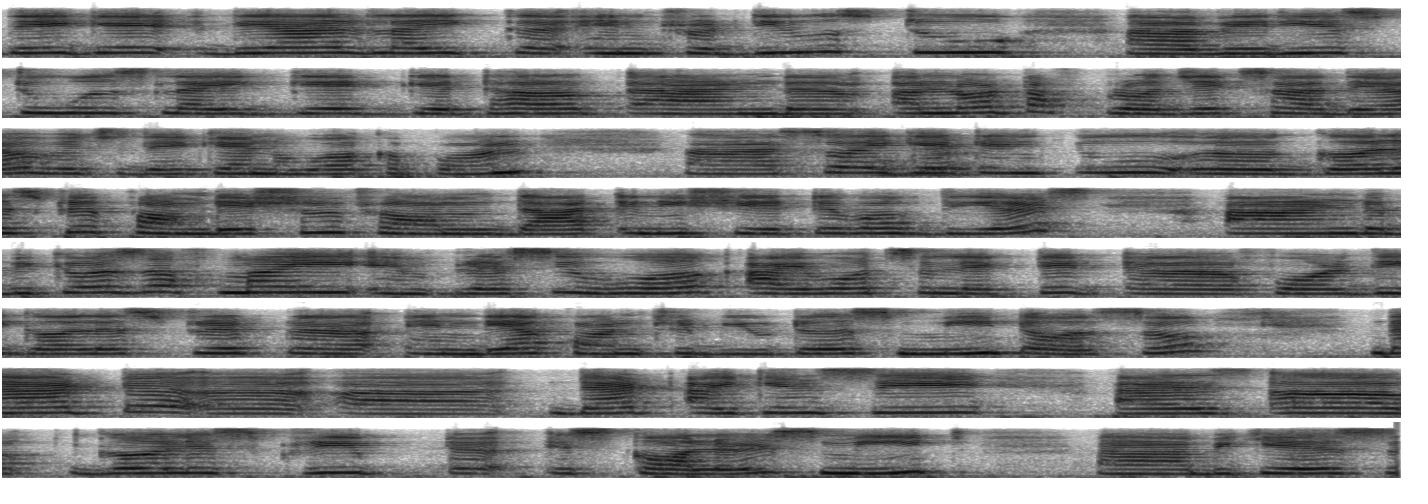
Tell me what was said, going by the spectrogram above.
they get they are like uh, introduced to uh, various tools like git github and uh, a lot of projects are there which they can work upon. Uh, so i okay. get into uh, girl script foundation from that initiative of theirs. And because of my impressive work i was selected for the girl script india contributors meet also. That that i can say as a girl script scholars meet uh, because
